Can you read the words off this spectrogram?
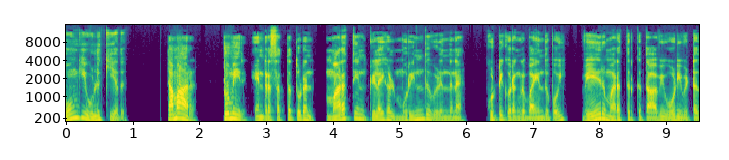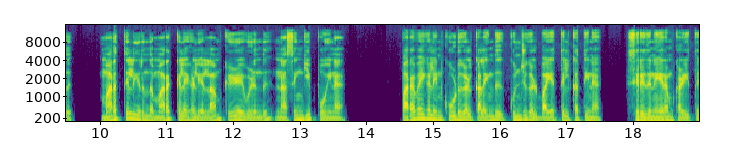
ஓங்கி உலுக்கியது. தமார் டுமீர் என்ற சத்தத்துடன் மரத்தின் கிளைகள் முறிந்து விழுந்தன. குட்டி குரங்கு பயந்து போய் வேறு மரத்திற்கு தாவி ஓடிவிட்டது. மரத்தில் இருந்த மரக்கிளைகள் எல்லாம் கீழே விழுந்து நசுங்கிப் போயின. பறவைகளின் கூடுகள் கலைந்து குஞ்சுகள் பயத்தில் கத்தின. சிறிது நேரம் கழித்து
